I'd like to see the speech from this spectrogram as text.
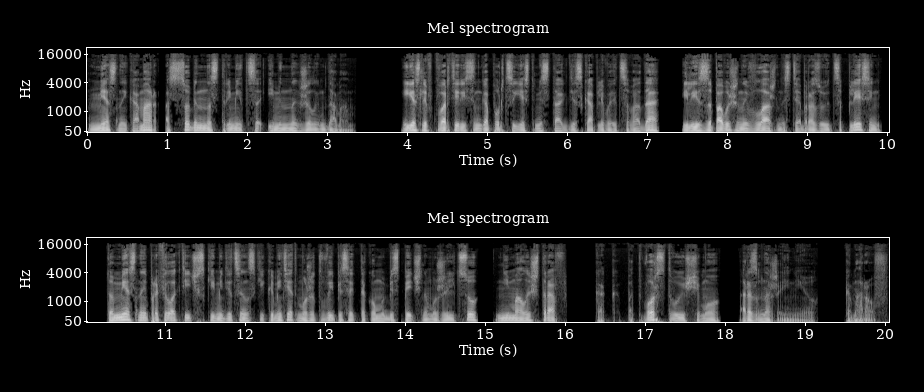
местный комар особенно стремится именно к жилым домам. И если в квартире сингапурца есть места, где скапливается вода, или из-за повышенной влажности образуется плесень, то местный профилактический медицинский комитет может выписать такому беспечному жильцу немалый штраф, как потворствующему размножению комаров.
